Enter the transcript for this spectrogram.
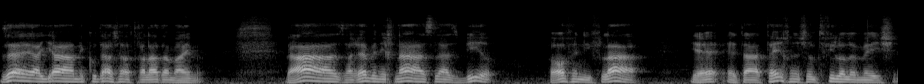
זה היה הנקודה של התחלת המים. ואז הרב נכנס להסביר באופן נפלא את הטכן של תפילו למיישה.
